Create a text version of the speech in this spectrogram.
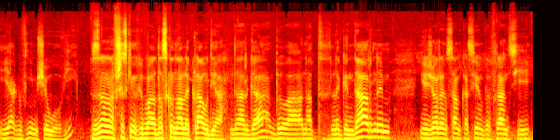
jak w nim się łowi. Znana wszystkim chyba doskonale Klaudia Darga była nad legendarnym jeziorem Saint-Cassien we Francji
